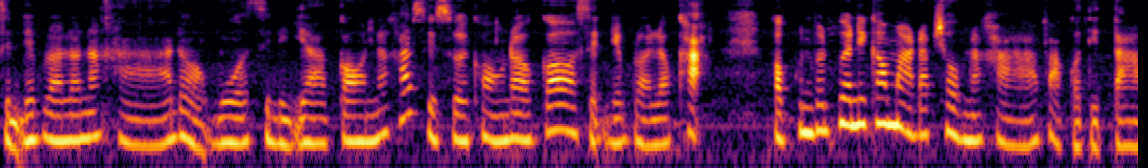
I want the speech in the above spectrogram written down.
เสร็จเรียบร้อยแล้วนะคะ ดอกบัวสิริยากรนะคะ สวยๆของเราก็เสร็จเรียบร้อยแล้วค่ะ ขอบคุณเพื่อนๆที่เข้ามารับชมนะคะ ฝากกดติดตาม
